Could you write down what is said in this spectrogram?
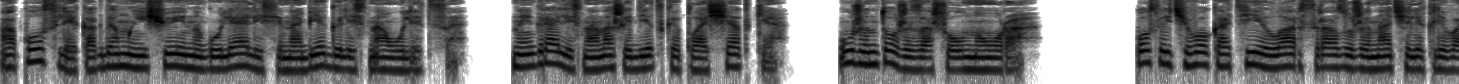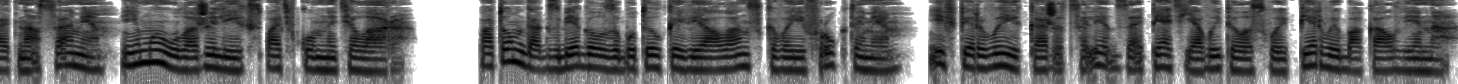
А после, когда мы еще и нагулялись и набегались на улице, наигрались на нашей детской площадке, ужин тоже зашел на ура. После чего Кати и Лар сразу же начали клевать носами, и мы уложили их спать в комнате Лара. Потом Дак сбегал за бутылкой виоланского и фруктами, и впервые, кажется, лет за пять я выпила свой первый бокал вина.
